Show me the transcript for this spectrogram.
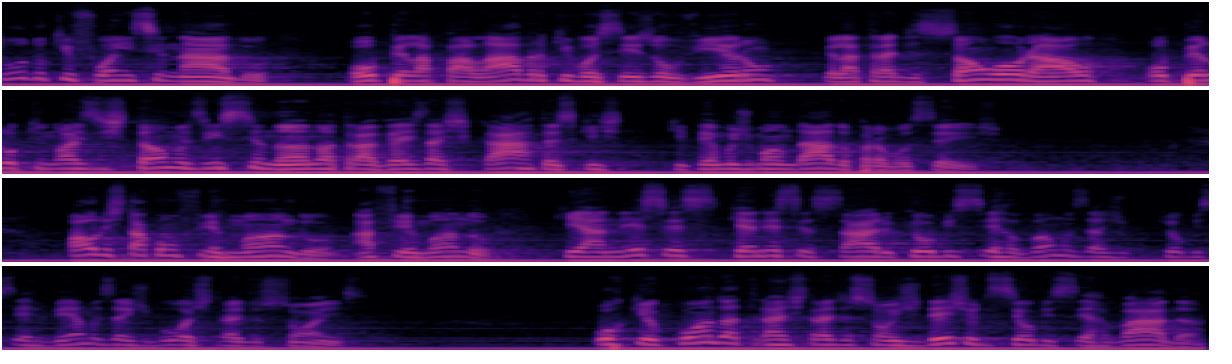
tudo que foi ensinado, ou pela palavra que vocês ouviram, pela tradição oral, ou pelo que nós estamos ensinando através das cartas que, que temos mandado para vocês. Paulo está confirmando, afirmando que, necess, que é necessário que, observamos as, que observemos as boas tradições. Porque quando as tradições deixam de ser observadas,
